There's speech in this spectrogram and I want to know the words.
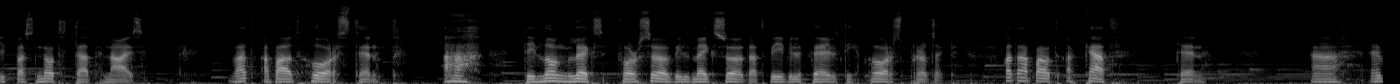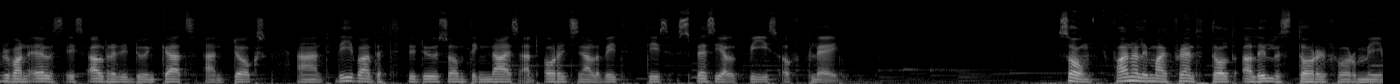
it was not that nice. What about horse then? Ah, the long legs for sure will make sure that we will fail the horse project. What about a cat then? Uh, everyone else is already doing cats and dogs and we wanted to do something nice and original with this special piece of clay. So, finally my friend told a little story for me.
